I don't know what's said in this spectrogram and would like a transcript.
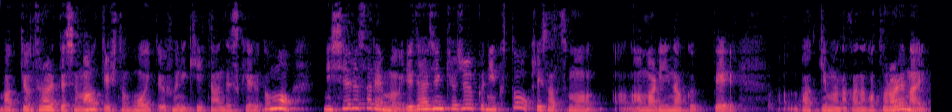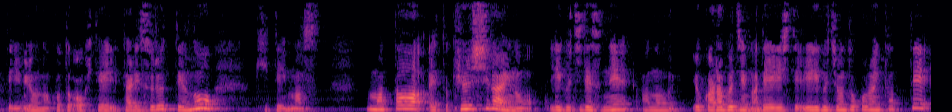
罰金を取られてしまうという人も多いというふうに聞いたんですけれども、西エルサレム、ユダヤ人居住区に行くと警察もあのあまりいなくって、罰金もなかなか取られないっていうようなことが起きていたりするっていうのを聞いています。また、えっと、旧市街の入り口ですね。あの、よくアラブ人が出入りして入り口のところに立って、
